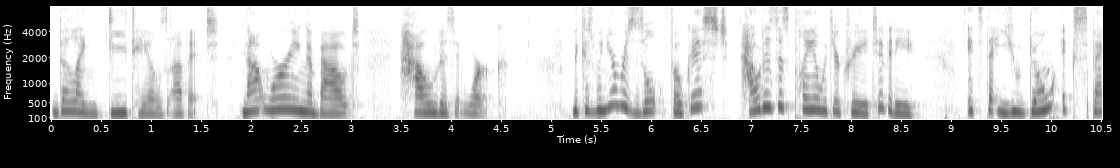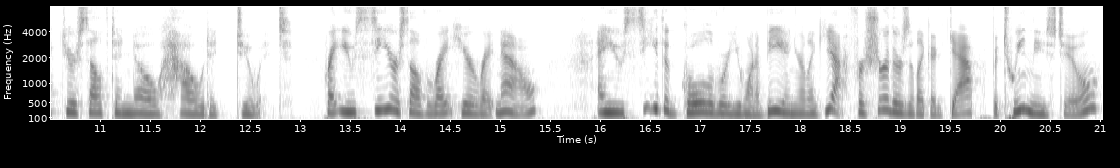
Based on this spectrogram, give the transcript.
the like details of it, not worrying about how does it work. Because when you're result focused, how does this play in with your creativity? It's that you don't expect yourself to know how to do it, right? You see yourself right here, right now, and you see the goal of where you want to be, and you're like, yeah, for sure, there's like a gap between these two.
